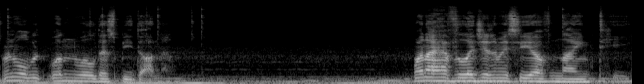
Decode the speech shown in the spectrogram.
When will when will this be done? When I have legitimacy of 90.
